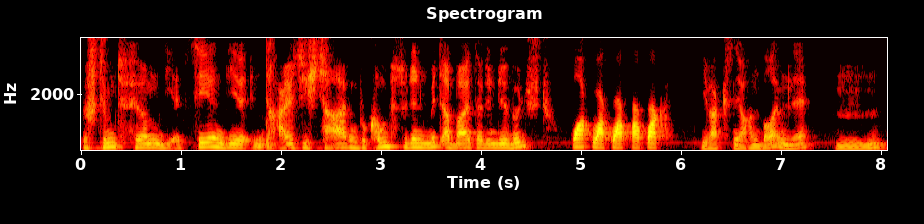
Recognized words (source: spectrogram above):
bestimmt Firmen, die erzählen dir, in 30 Tagen bekommst du den Mitarbeiter, den du dir wünschst. Wack, wack, wack, wack, wack. Die wachsen ja auch an Bäumen, ne? Mhm.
